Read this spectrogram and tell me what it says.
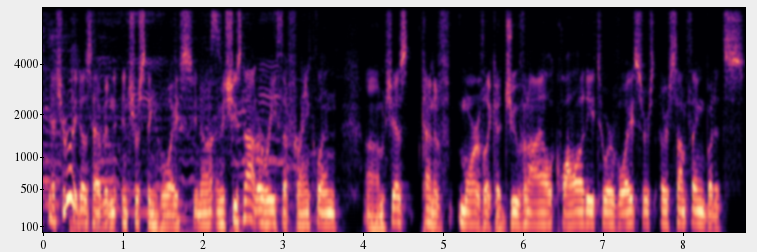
Better Yeah, she really does have an interesting voice. You know, I mean, she's not Aretha Franklin. Um, she has kind of more of like a juvenile quality to her voice or, or something, but it's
